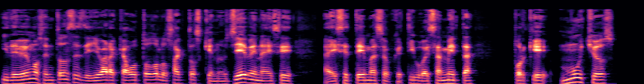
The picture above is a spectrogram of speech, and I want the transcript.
y debemos entonces de llevar a cabo todos los actos que nos lleven a ese a ese tema, a ese objetivo, a esa meta, porque muchos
